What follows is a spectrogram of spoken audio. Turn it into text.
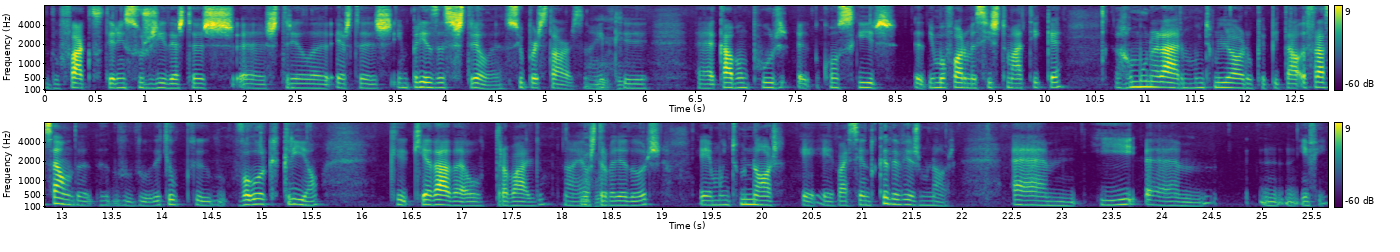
do facto de terem surgido estas uh, estrela, estas empresas estrela, superstars, não é? Uhum. que acabam por uh, conseguir, de uma forma sistemática, remunerar muito melhor o capital, a fração de, de, de, daquilo que, do valor que criam, que, que é dada ao trabalho, não é? aos uhum. trabalhadores, é muito menor, é, é, vai sendo cada vez menor. Um, e um, enfim,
